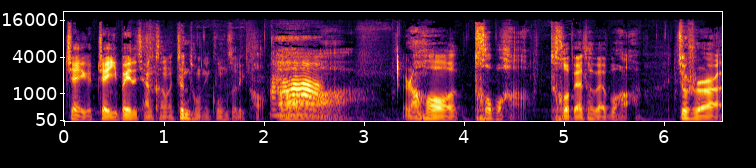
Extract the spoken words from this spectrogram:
这个这一杯的钱可能真从你工资里扣，啊，然后特不好，特别特别不好，就是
